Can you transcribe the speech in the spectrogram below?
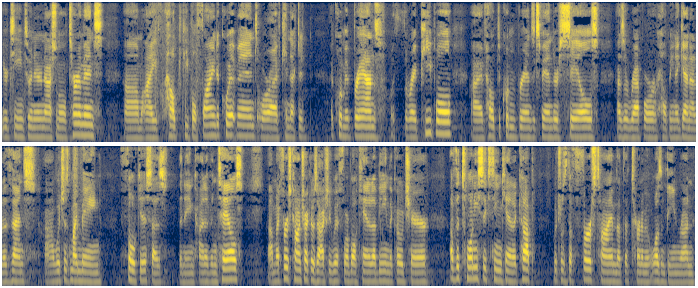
your team to an international tournament um, I've helped people find equipment or I've connected equipment brands with the right people. I've helped equipment brands expand their sales as a rep or helping again at events, uh, which is my main focus as the name kind of entails. Uh, my first contract was actually with Floorball Canada, being the co chair of the 2016 Canada Cup, which was the first time that the tournament wasn't being run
